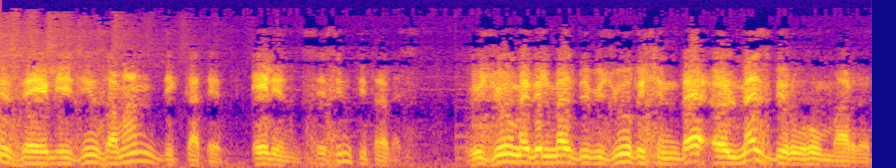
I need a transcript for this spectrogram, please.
Birini zehirleyeceğin zaman dikkat et. Elin, sesin titremez. Hücum edilmez bir vücut içinde ölmez bir ruhum vardır.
